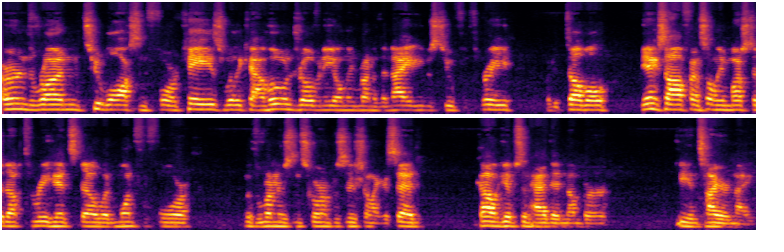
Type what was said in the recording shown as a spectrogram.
earned run, two walks and four Ks. Willie Calhoun drove in the only run of the night. He was two for three with a double. The Yanks offense only mustered up three hits though, and one for four with runners in scoring position. Like I said, Kyle Gibson had that number the entire night.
